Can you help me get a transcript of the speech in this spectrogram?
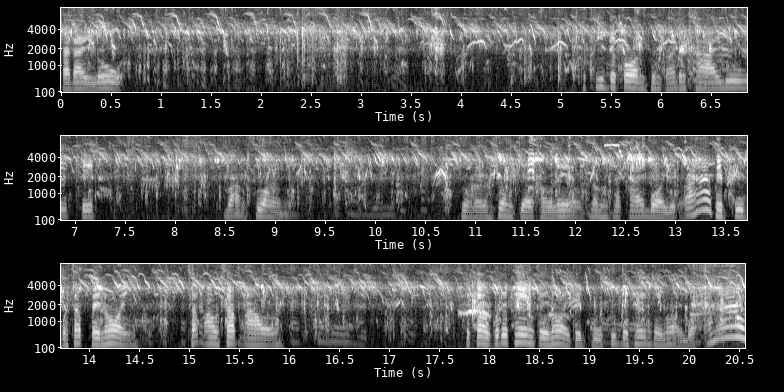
ก็ได้โลดตะกี้แตะกอนเพิ่นก็ได้ขายอยู่เป็ดบางช่วงช่วงอะไรช่วงเกี่ยวเขาวแล้วแล้วมันก็ขายบ่อยอยู่อ้าไปปูประทับไปน้อยซับเอาซับเอาแต่เก่าก็ได้เพ่งไก่น้อยไก่ปูคือบ่เพ่งไก่น้อยบ่อ้าว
